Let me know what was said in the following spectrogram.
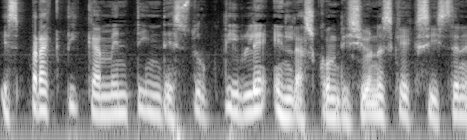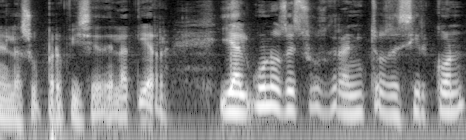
es prácticamente indestructible en las condiciones que existen en la superficie de la Tierra. Y algunos de esos granitos de circón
